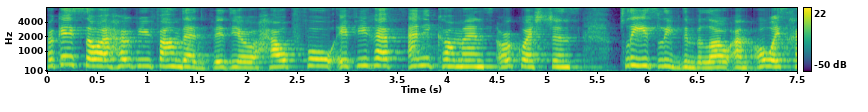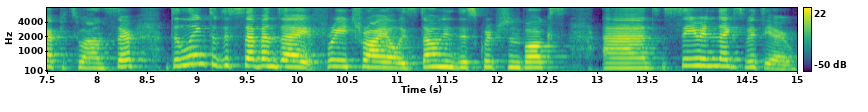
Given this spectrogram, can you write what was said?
Okay, so I hope you found that video helpful. If you have any comments or questions, please leave them below. I'm always happy to answer. The link to the seven day free trial is down in the description box and see you in the next video.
